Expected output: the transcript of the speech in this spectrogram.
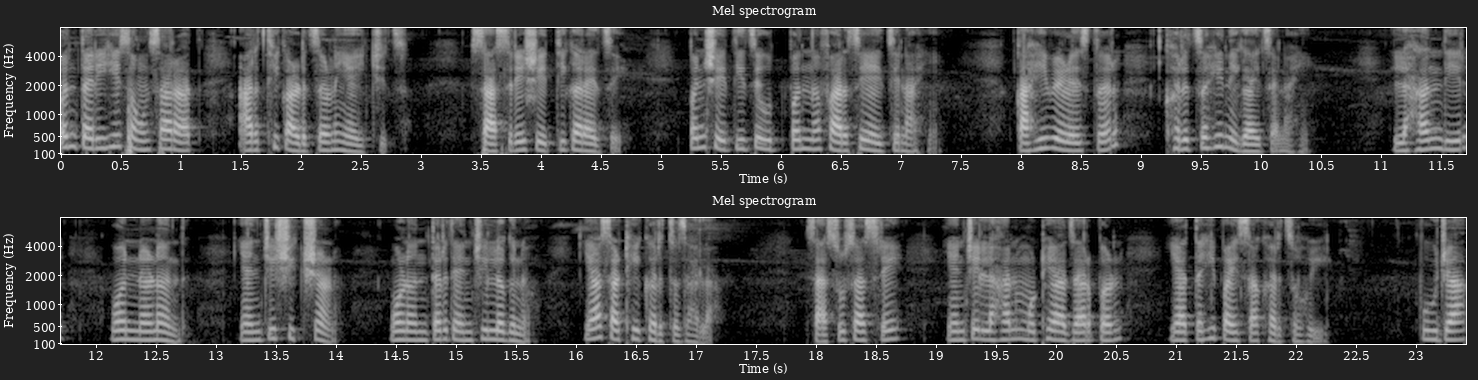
पण तरीही संसारात आर्थिक अडचण यायचीच. सासरे शेती करायचे पण शेतीचे उत्पन्न फारसे यायचे नाही. काही वेळेस तर खर्चही निघायचा नाही. लहान दीर व नणंद यांचे शिक्षण व नंतर त्यांची लग्न यासाठी खर्च झाला. सासू सासरे यांचे लहान मोठे आजारपण यातही पैसा खर्च होई. पूजा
